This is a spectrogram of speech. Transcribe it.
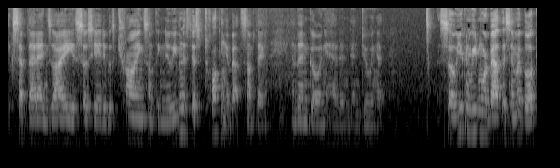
accept that anxiety associated with trying something new, even if it's just talking about something, and then going ahead and, and doing it. So you can read more about this in my book,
